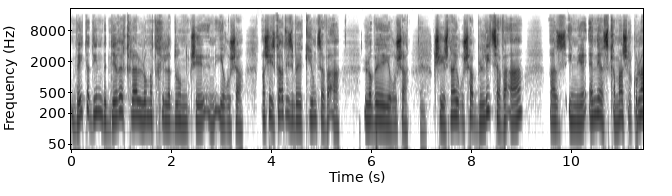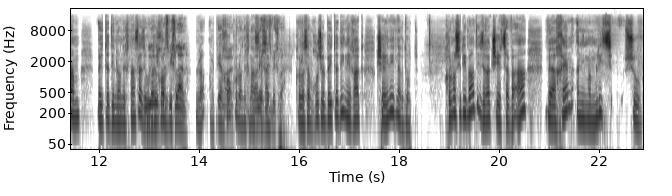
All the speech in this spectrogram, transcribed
בית הדין בדרך כלל לא מתחיל לדון כשירושה. מה שהזכרתי זה בקיום צוואה, לא בירושה. כן. כשישנה ירושה בלי צוואה, אז אם אין לי הסכמה של כולם, בית הדין לא נכנס לזה. הוא לא, לא נכנס יכול... בכלל. לא, על פי החוק לא, הוא לא נכנס לא לזה. לא נכנס בכלל. כל הסמכות של בית הדין היא רק כשאין התנגדות. כל מה שדיברתי זה רק כשיש צוואה, ואכן אני ממליץ, שוב,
